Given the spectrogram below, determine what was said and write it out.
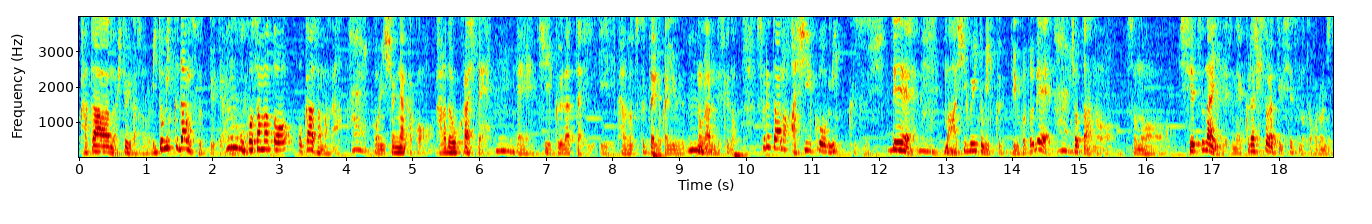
方の一人がそのリトミックダンスって言ってあの、うん。お子様とお母様がはい。こう一緒になんかこう体を動かして、うん。えー、チークだったりえー体を作ったりとかいうのがあるんですけど、それとあの足育をミックスして、まあ、足グリトミックっていうことで、はい。ちょっとあのその施設内にですね倉敷空っていう施設のところに、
